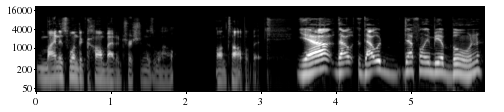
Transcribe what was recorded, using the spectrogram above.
minus one to combat attrition as well on top of it. Yeah, that that would definitely be a boon.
